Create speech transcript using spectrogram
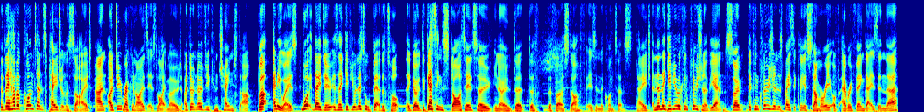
That they have a contents page on the side, and I do recognize it's light mode. I don't know if you can change that. But anyways, what they do is they give you a little little bit at the top. They go the getting started, so you know the the the first stuff is in the contents page, and then they give you a conclusion at the end. So the conclusion is basically a summary of everything that is in there.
